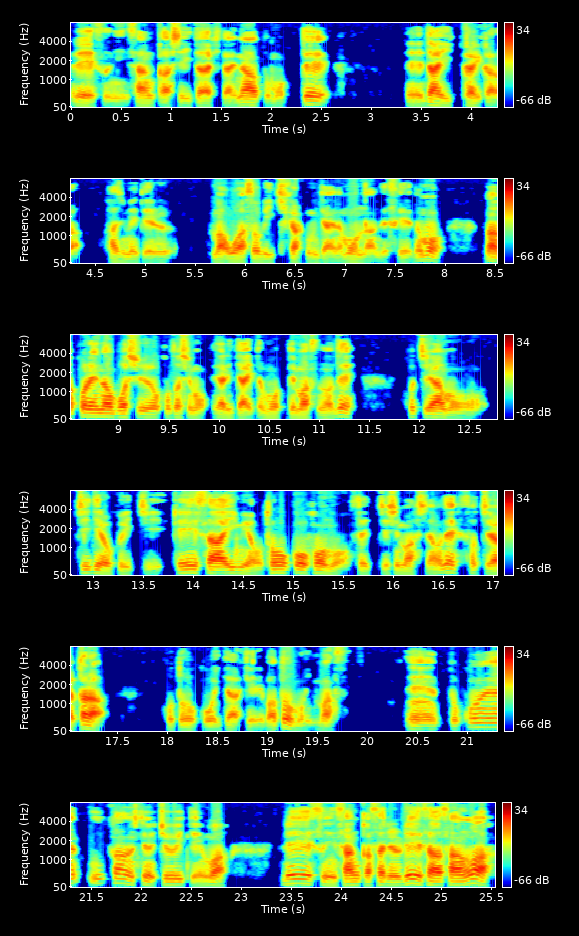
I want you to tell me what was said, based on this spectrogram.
レースに参加していただきたいなと思って、第1回から始めてる、まあお遊び企画みたいなもんなんですけれども、まあこれの募集を今年もやりたいと思ってますので、こちらも GT61 レーサー異名投稿フォームを設置しましたので、そちらからご投稿いただければと思います。えーっと、これに関しての注意点は、レースに参加されるレーサーさんは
